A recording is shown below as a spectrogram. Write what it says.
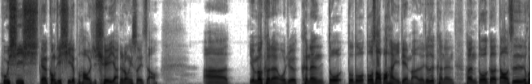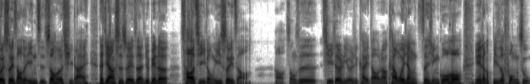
呼吸那个空气吸的不好，就缺氧，就容易睡着啊？有没有可能？我觉得可能多多多多少包含一点吧，对，就是可能很多个导致会睡着的因子综合起来，再加上嗜睡症，就变得超级容易睡着。好，总之基于这个理由去开刀，然后开完胃镜整形过后，因为那个鼻子都封住。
